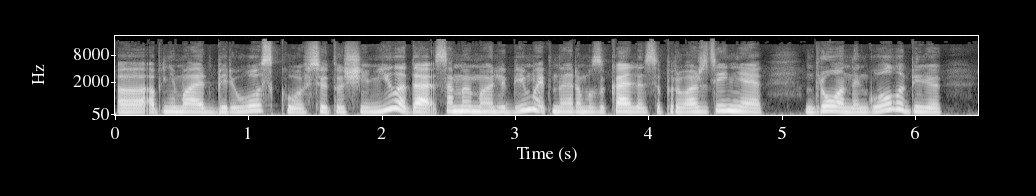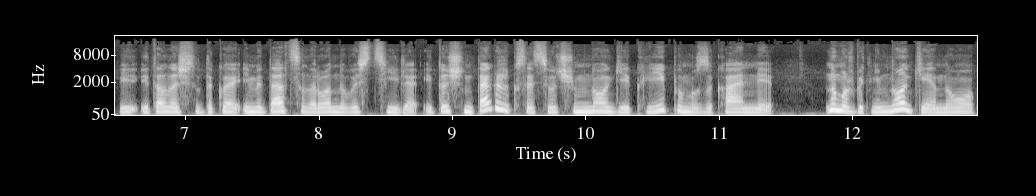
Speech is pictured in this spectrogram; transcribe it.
э, обнимает березку, все это очень мило, да. Самое мое любимое, это, наверное, музыкальное сопровождение дроны, голуби, и, и там, значит, такая имитация народного стиля. И точно так же, кстати, очень многие клипы музыкальные, ну, может быть, не многие, но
